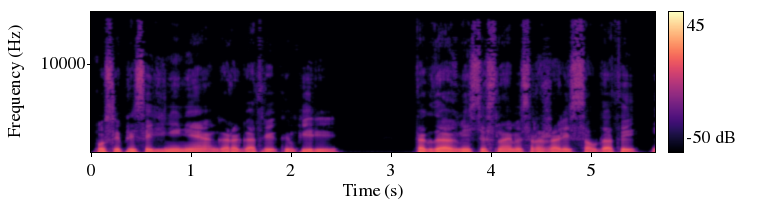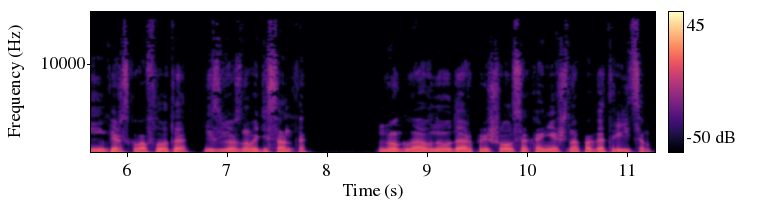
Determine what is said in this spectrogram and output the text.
после присоединения Гарагатри к империи. Тогда вместе с нами сражались солдаты и имперского флота, и звездного десанта. Но главный удар пришелся, конечно, по гатрийцам.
